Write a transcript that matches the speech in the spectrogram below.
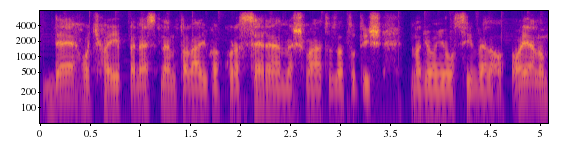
de hogyha éppen ezt nem találjuk, akkor a szerelmes változatot is nagyon jó szívvel ajánlom.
